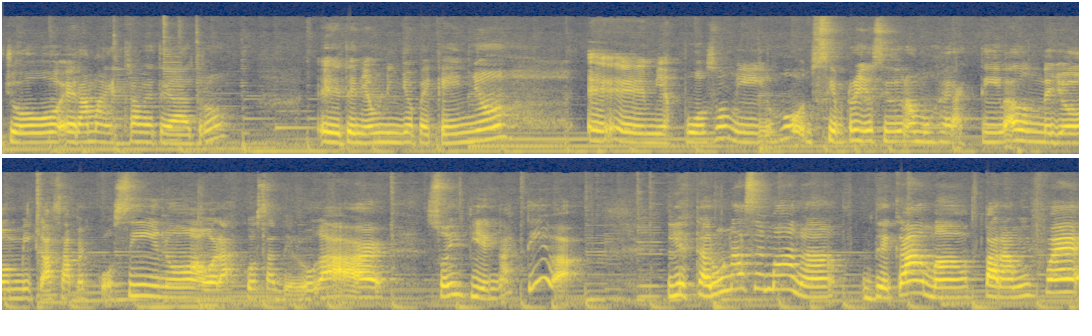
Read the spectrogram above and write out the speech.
Yo era maestra de teatro. Eh, tenía un niño pequeño. Eh, mi esposo, mi hijo. Siempre yo he sido una mujer activa donde yo en mi casa pues cocino, hago las cosas del hogar. Soy bien activa. Y estar una semana de cama para mí fue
